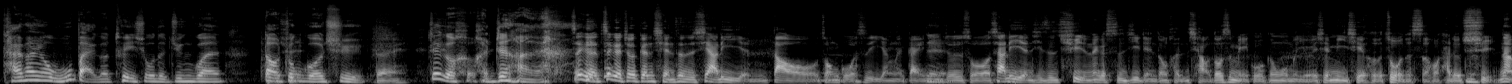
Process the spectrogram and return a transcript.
台湾有五百个退休的军官到中国去，对。这个很很震撼哎，这个这个就跟前阵子夏立言到中国是一样的概念，就是说夏立言其实去的那个时机点都很巧，都是美国跟我们有一些密切合作的时候他就去。那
